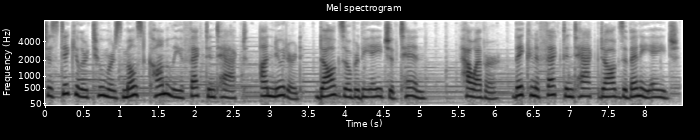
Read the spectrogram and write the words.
Testicular tumors most commonly affect intact, unneutered, dogs over the age of 10. However, they can affect intact dogs of any age,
